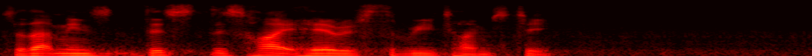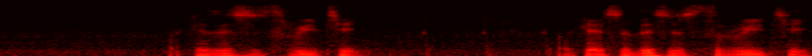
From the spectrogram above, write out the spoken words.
So that means this, this height here is 3 times t. Okay, this is 3t. Okay, so this is 3t.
